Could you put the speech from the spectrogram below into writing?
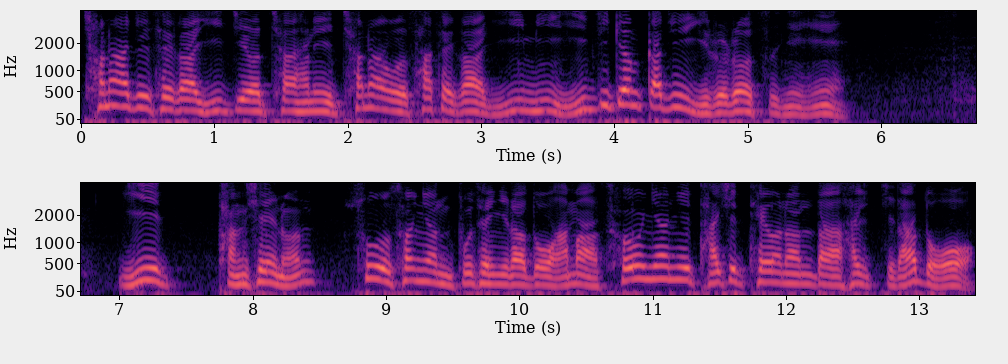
천하지세가 이지어차하니 천하의 사세가 이미 이 지경까지 이르렀으니 이 당시에는 수성년 부생이라도 아마 성년이 다시 태어난다 할지라도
